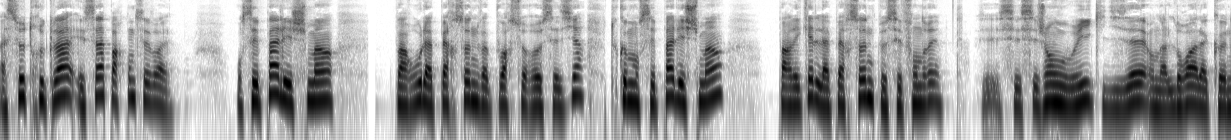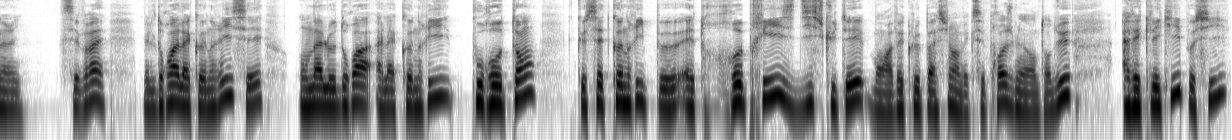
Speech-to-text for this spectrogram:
à ce truc-là, et ça, par contre, c'est vrai. On ne sait pas les chemins par où la personne va pouvoir se ressaisir, tout comme on ne sait pas les chemins par lesquels la personne peut s'effondrer. C'est ces gens Houry qui disaient on a le droit à la connerie. C'est vrai, mais le droit à la connerie, c'est on a le droit à la connerie pour autant que cette connerie peut être reprise, discutée, bon, avec le patient, avec ses proches, bien entendu, avec l'équipe aussi.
